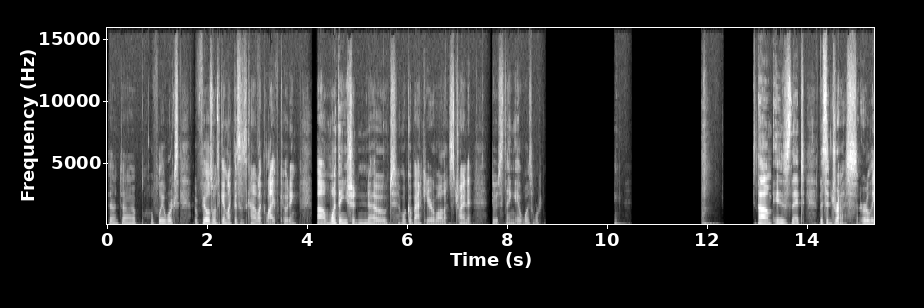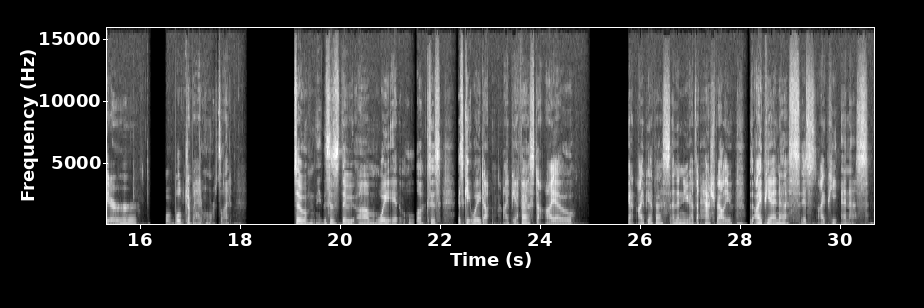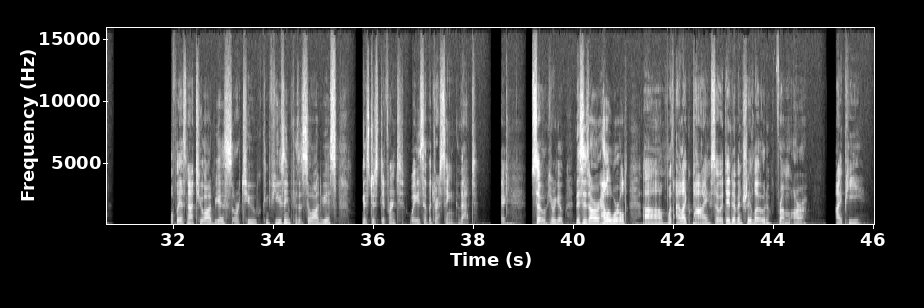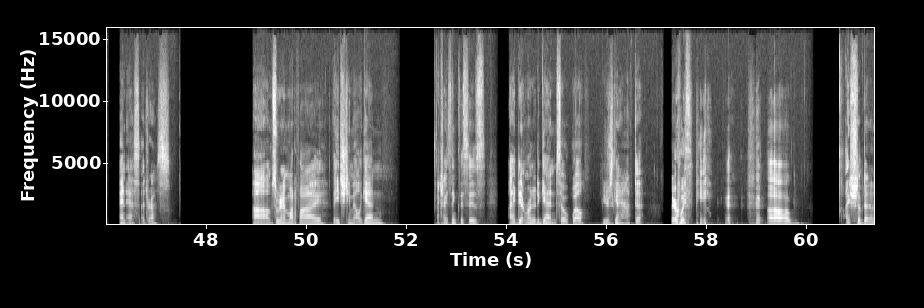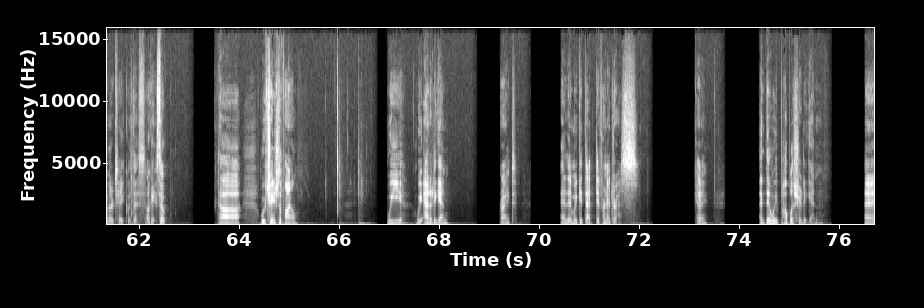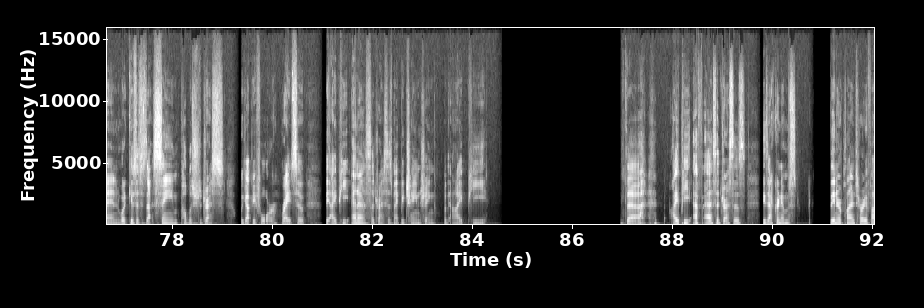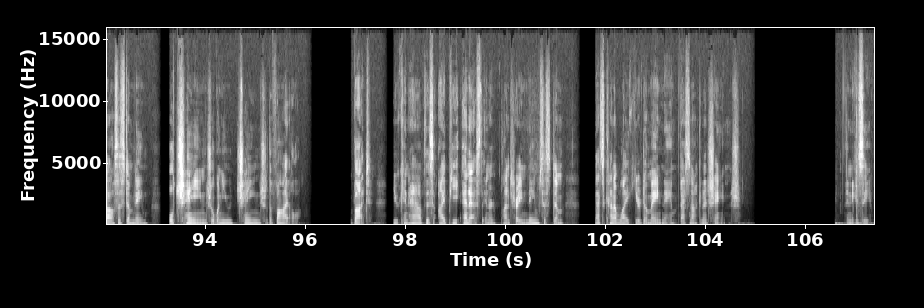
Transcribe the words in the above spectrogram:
And, uh, hopefully it works. It feels once again like this is kind of like live coding. Um, one thing you should note, we'll go back here while that's trying to do its thing. It was working. Um, is that this address earlier? We'll, jump ahead one more slide. So this is the um, way it looks. is It's gateway.ipfs.io got IPFS, and then you have that hash value. With IPNS, it's IPNS. Hopefully that's not too obvious or too confusing because it's so obvious. It's just different ways of addressing that. Okay. So here we go. This is our hello world um, with I like pie. So it did eventually load from our IPNS address. Um, so we're going to modify the HTML again. Actually, I think this is, I didn't run it again. So, well, you're just gonna have to bear with me. um, I should have done another take with this. Okay, so uh, we've changed the file. We we add it again, right? And then we get that different address. Okay, and then we publish it again. And what it gives us is that same published address we got before, right? So the IPNS addresses might be changing, but the IP the IPFS addresses, these acronyms, the interplanetary file system name, will change when you change the file. But you can have this IPNS, the interplanetary name system, that's kind of like your domain name. That's not going to change. And you can see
